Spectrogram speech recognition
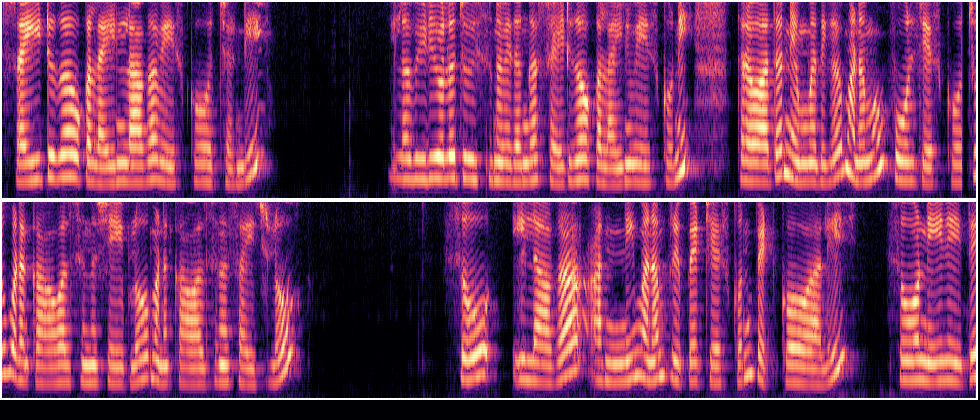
స్ట్రైట్గా ఒక లైన్ లాగా వేసుకోవచ్చండి. ఇలా వీడియోలో చూపిస్తున్న విధంగా స్ట్రైట్గా ఒక లైన్ వేసుకొని తర్వాత నెమ్మదిగా మనము ఫోల్డ్ చేసుకోవచ్చు. మనకు కావాల్సిన షేప్లో మనకు కావాల్సిన సైజులో. సో ఇలాగా అన్నీ మనం ప్రిపేర్ చేసుకొని పెట్టుకోవాలి. సో నేనైతే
